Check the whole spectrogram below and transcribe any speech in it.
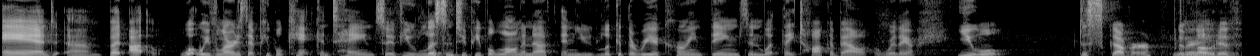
And um, but I, what we've learned is that people can't contain. So if you listen to people long enough and you look at the reoccurring themes and what they talk about or where they are, you will discover the right. motive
